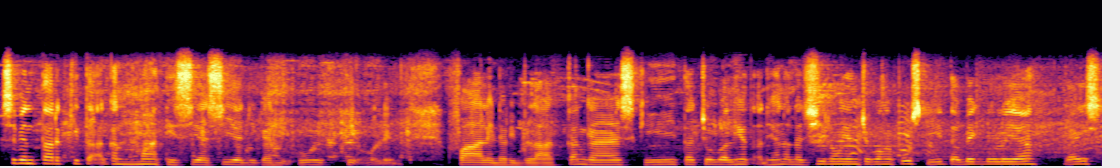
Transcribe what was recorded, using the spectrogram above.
Sebentar kita akan mati sia-sia jika diulti oleh Vale dari belakang guys. Kita coba lihat di sana ada Silong yang coba nge-push. Kita back dulu ya guys.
